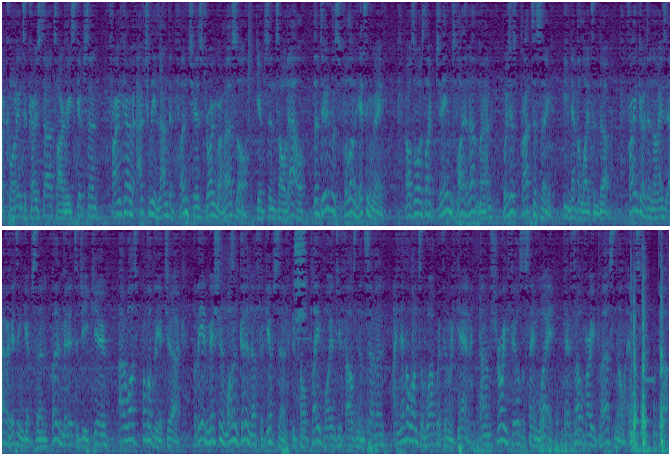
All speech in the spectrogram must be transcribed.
According to co-star Tyrese Gibson, Franco actually landed punches during rehearsal. Gibson told Elle, the dude was full on hitting me. I was always like, James, lighten up, man. We're just practicing. He never lightened up. Franco denies ever hitting Gibson, but admitted to GQ, I was probably a jerk. But the admission wasn't good enough for Gibson, who told Playboy in 2007, I never want to work with him again, and I'm sure he feels the same way. It felt very personal, it was f***ed up.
